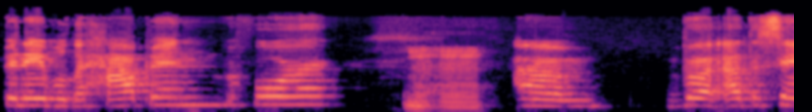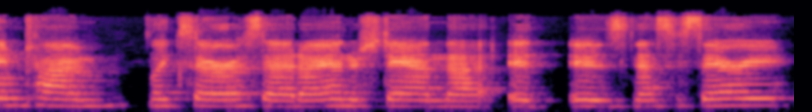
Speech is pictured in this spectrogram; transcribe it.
been able to happen before. Mm-hmm. Um, but at the same time, like Sarah said, I understand that it is necessary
